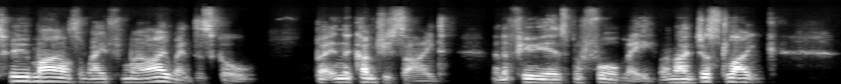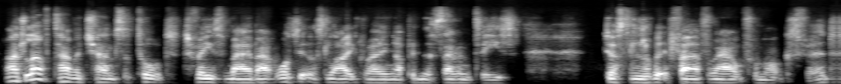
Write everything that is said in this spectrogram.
two miles away from where I went to school, but in the countryside and a few years before me. And I just like, I'd love to have a chance to talk to Theresa May about what it was like growing up in the 70s just a little bit further out from Oxford.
